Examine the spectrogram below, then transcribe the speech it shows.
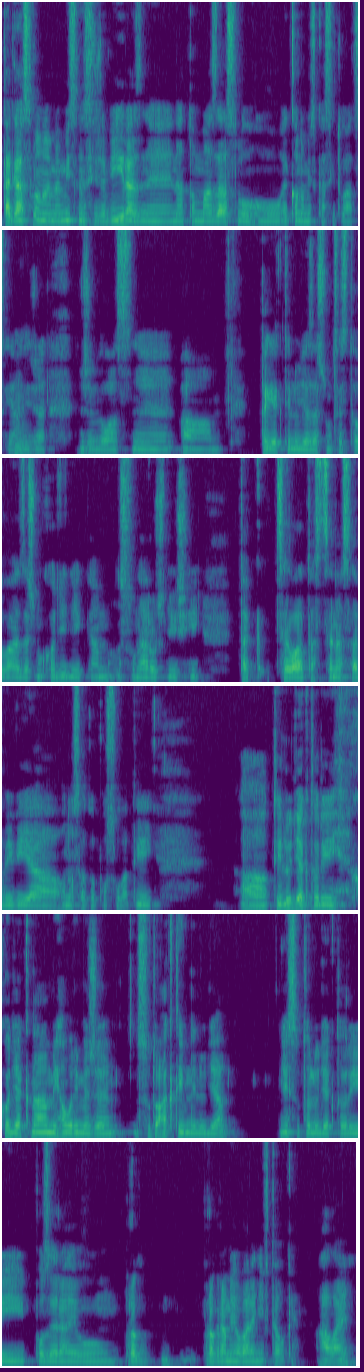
tá gastronómia, myslím si, že výrazne na tom má zásluhu ekonomická situácia. Hmm. Že, že vlastne um, tak jak tí ľudia začnú cestovať, začnú chodiť niekam, sú náročnejší, tak celá tá scéna sa vyvíja a ono sa to posúva. Tí, a tí ľudia, ktorí chodia k nám, my hovoríme, že sú to aktívni ľudia, nie sú to ľudia, ktorí pozerajú pro, programy o varení v telke, ale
